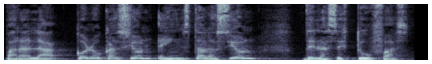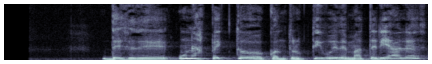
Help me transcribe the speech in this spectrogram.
para la colocación e instalación de las estufas. Desde un aspecto constructivo y de materiales,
